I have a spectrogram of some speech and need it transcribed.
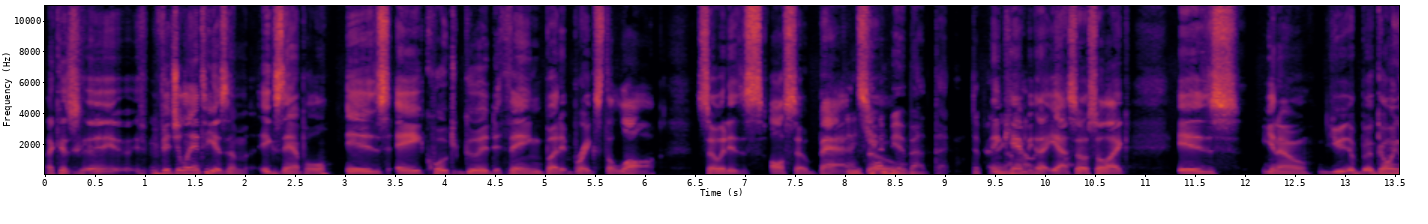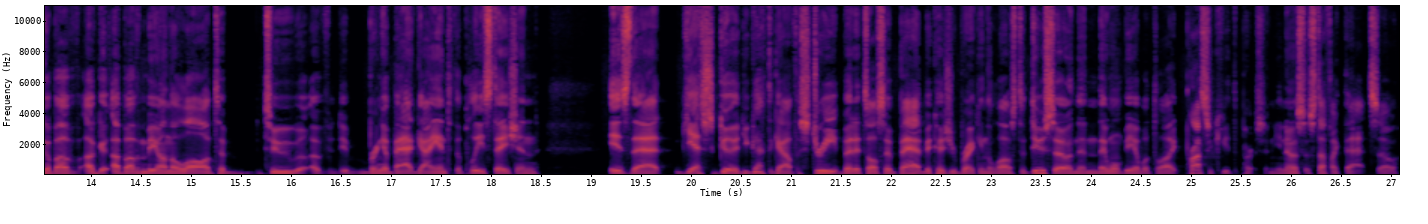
like because uh, vigilantism example is a quote good thing but it breaks the law. So it is also bad. And so, can be a bad thing and can be uh, yeah so so like is you know you uh, going above uh, above and beyond the law to to uh, bring a bad guy into the police station is that yes good you got the guy off the street but it's also bad because you're breaking the laws to do so and then they won't be able to like prosecute the person you know so stuff like that. So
